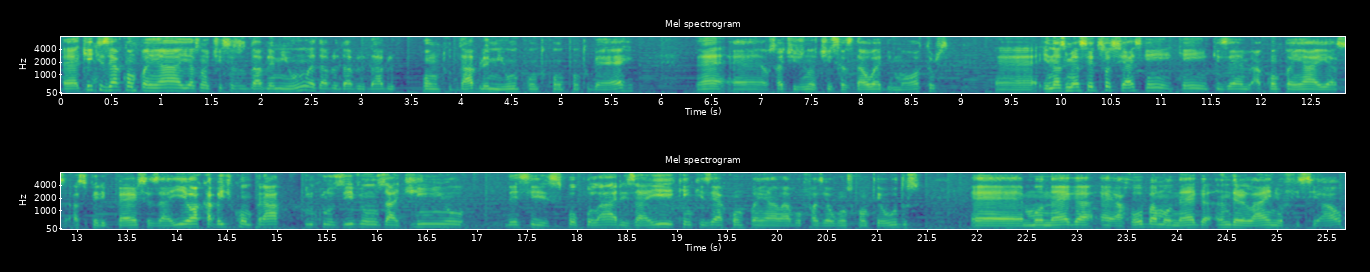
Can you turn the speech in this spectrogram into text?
É, quem quiser acompanhar as notícias do WM1 é www.wm1.com.br, né? É o site de notícias da Web Motors. É, e nas minhas redes sociais, quem, quem quiser acompanhar as, as peripécias aí, eu acabei de comprar, inclusive, um usadinho desses populares aí. Quem quiser acompanhar lá, vou fazer alguns conteúdos. É, monega, é, arroba monega underline oficial.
